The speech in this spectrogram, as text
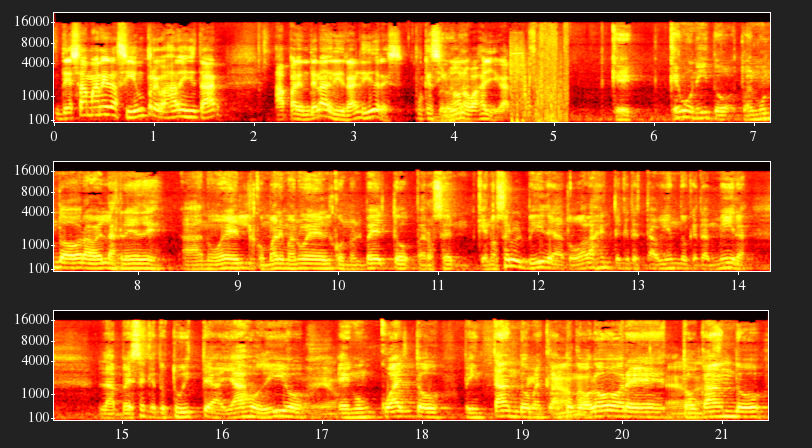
de esa manera siempre vas a necesitar aprender a liderar líderes, porque si no, no vas a llegar. Que qué bonito, todo el mundo ahora ve en las redes a Noel, con Manny Manuel, con Norberto, pero que no se le olvide a toda la gente que te está viendo, que te admira, las veces que tú estuviste allá jodido en un cuarto pintando, mezclando colores, tocando,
